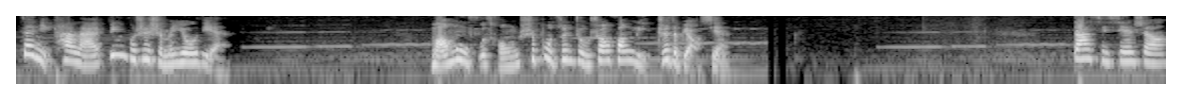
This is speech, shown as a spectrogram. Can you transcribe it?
在你看来并不是什么优点。盲目服从是不尊重双方理智的表现。达西先生，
